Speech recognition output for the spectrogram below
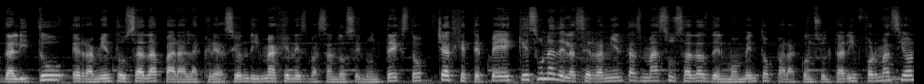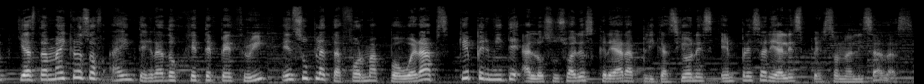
DALI 2, herramienta usada para la creación de imágenes basándose en un texto, ChatGTP, que es una de las herramientas más usadas del momento para consultar información, y hasta Microsoft ha integrado GTP3 en su plataforma Power Apps, que permite a los usuarios crear aplicaciones empresariales personalizadas.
